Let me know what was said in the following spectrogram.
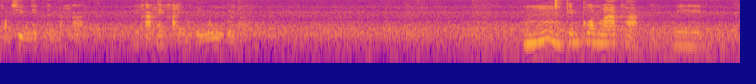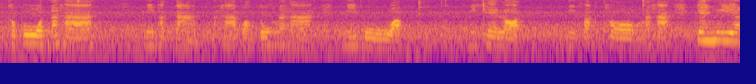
ขอชิมนิดนึงนะคะ นี่ค่ะ ให้ไข่มาเป็นลูกเลยค่ะ อืมเข้มข้นมากค่ะ มีข้าวโพดนะคะ มีผักกาดนะคะ กวางตุ้งนะคะ มีบวบ มีแครอท มีฟักทองนะคะ แกงเลียง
